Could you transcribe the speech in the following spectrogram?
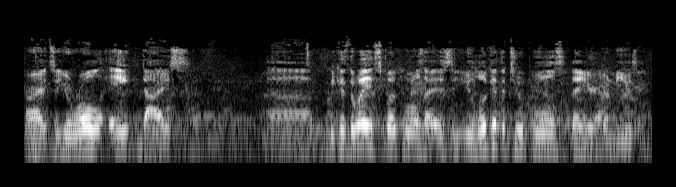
all right, so you roll eight dice. Uh, because the way it's split pools is you look at the two pools that you're going to be using,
